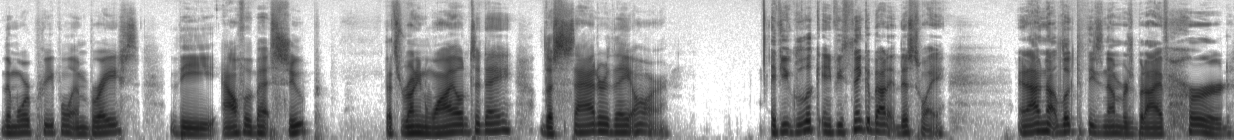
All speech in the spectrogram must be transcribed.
the more people embrace the alphabet soup that's running wild today, the sadder they are. If you look and if you think about it this way, and I've not looked at these numbers, but I've heard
